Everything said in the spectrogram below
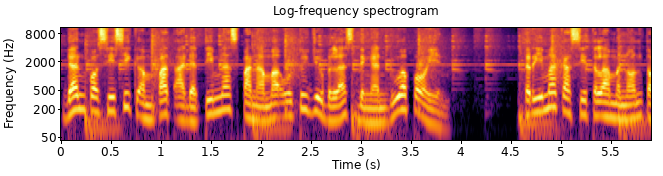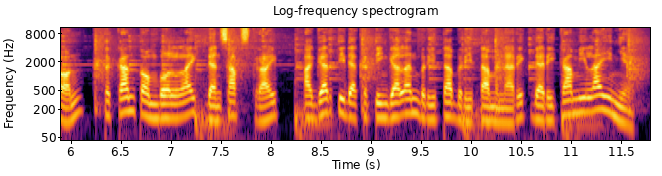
Dan posisi keempat ada Timnas Panama U17 dengan 2 poin. Terima kasih telah menonton, tekan tombol like dan subscribe, agar tidak ketinggalan berita-berita menarik dari kami lainnya.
